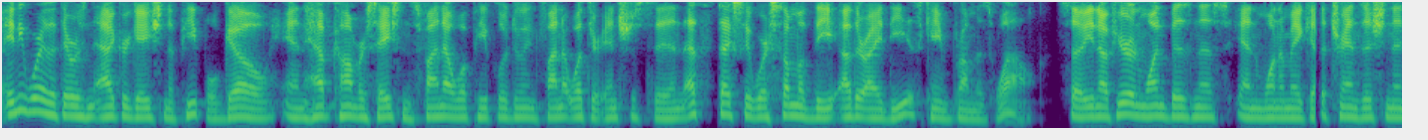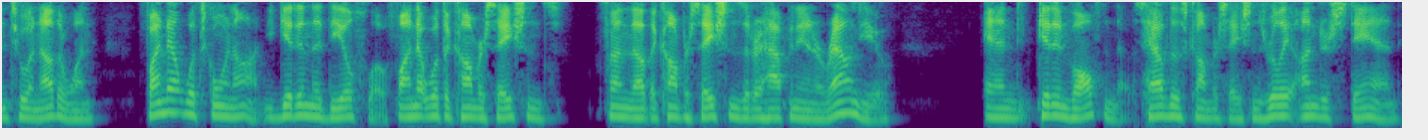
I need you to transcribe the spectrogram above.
anywhere that there was an aggregation of people, go and have conversations, find out what people are doing, find out what they're interested in. That's actually where some of the other ideas came from as well. So, you know, if you're in one business and want to make a transition into another one, find out what's going on. You get in the deal flow, find out what the conversations find out the conversations that are happening around you and get involved in those, have those conversations, really understand.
